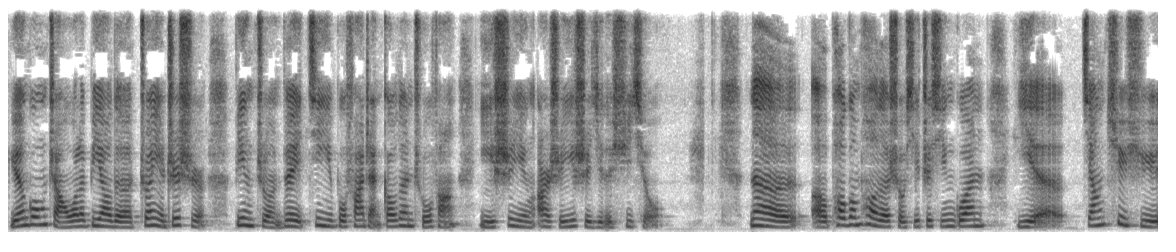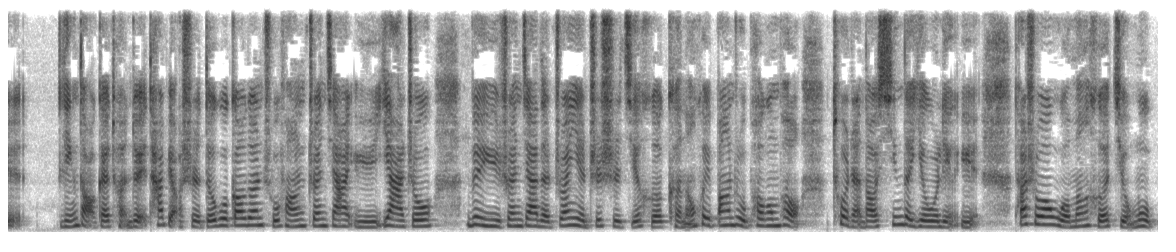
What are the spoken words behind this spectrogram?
员工掌握了必要的专业知识，并准备进一步发展高端厨房，以适应二十一世纪的需求。那呃 p o g e n p 的首席执行官也将继续领导该团队。他表示，德国高端厨房专家与亚洲卫浴专家的专业知识结合，可能会帮助 p o g e n p 拓展到新的业务领域。他说：“我们和九牧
